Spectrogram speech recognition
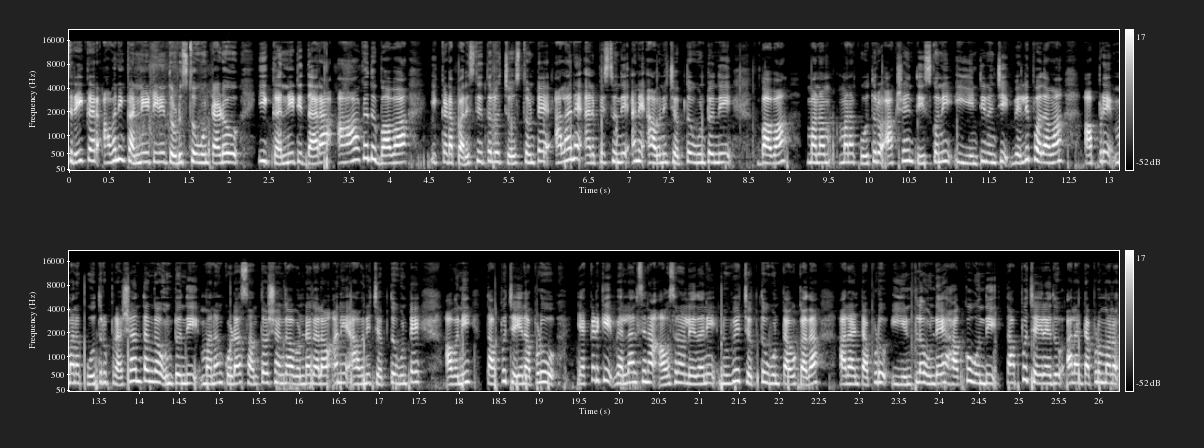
శ్రీకర్ అవని కన్నీటిని తుడుస్తూ ఉంటాడు. ఈ కన్నీటి ధర ఆగదు బావా. ఇక్కడ పరిస్థితులు చూస్తుంటే అలానే అనిపిస్తుంది అని అవని చెప్తూ ఉంటుంది. బావా మనం మన కూతురు అక్షయం తీసుకొని ఈ ఇంటి నుంచి వెళ్ళిపోదామా? అప్పుడే మన కూతురు ప్రశాంతంగా ఉంటుంది. మనం కూడా సంతోషంగా ఉండగలం అని అవని చెప్తూ ఉంటే అవని తప్పు చేయనప్పుడు ఎక్కడికి వెళ్ళాల్సిన అవసరం లేదని నువ్వే చెప్తూ ఉంటావు కదా. అలాంటప్పుడు ఈ ఇంట్లో ఉండే హక్కు ఉంది. తప్పు చేయలేదు. అలాంటప్పుడు మనం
